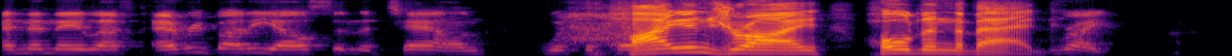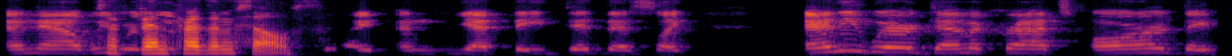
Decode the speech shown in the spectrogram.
and then they left everybody else in the town with the High and dry, holding the bag. Right, and now we To were fend living for themselves. right, and yet they did this. Like anywhere Democrats are, they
